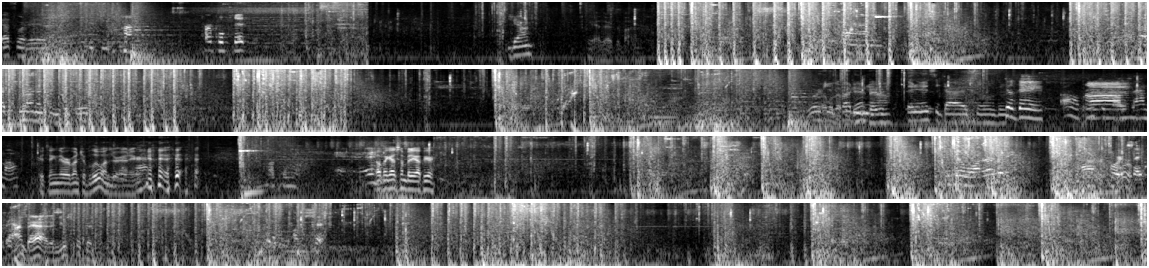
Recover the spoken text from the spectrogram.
That's what it is. Purple shit. You down? Yeah, they're at the bottom. I just run into you, buddy again, now? baby. They insta died, so they're Dave. Oh, thank Um, you for all this ammo. Good thing there were a bunch of blue ones around here. Fucking oh, I got somebody up here. Is there water already? Uh, for course, I think. I'm bad, and you still couldn't hit me. Oh shit.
